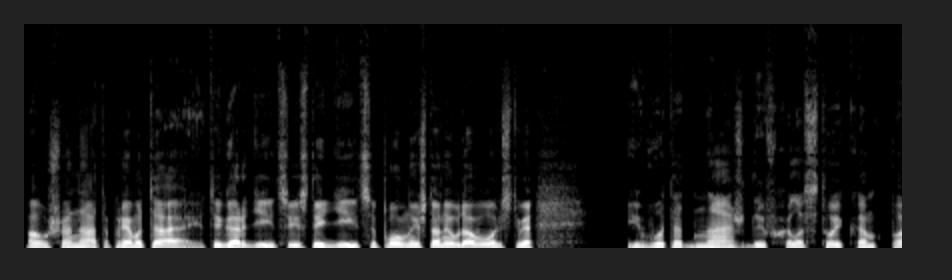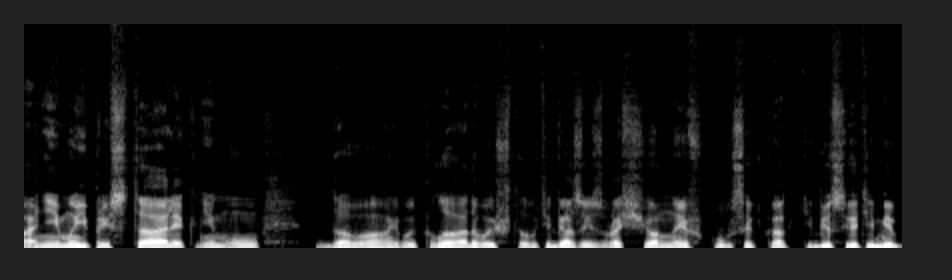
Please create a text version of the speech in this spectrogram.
а уж она-то прямо тает и гордится, и стыдится, полные штаны удовольствия. И вот однажды в холостой компании мы и пристали к нему. Давай, выкладывай, что у тебя за извращенные вкусы, как тебе с этими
